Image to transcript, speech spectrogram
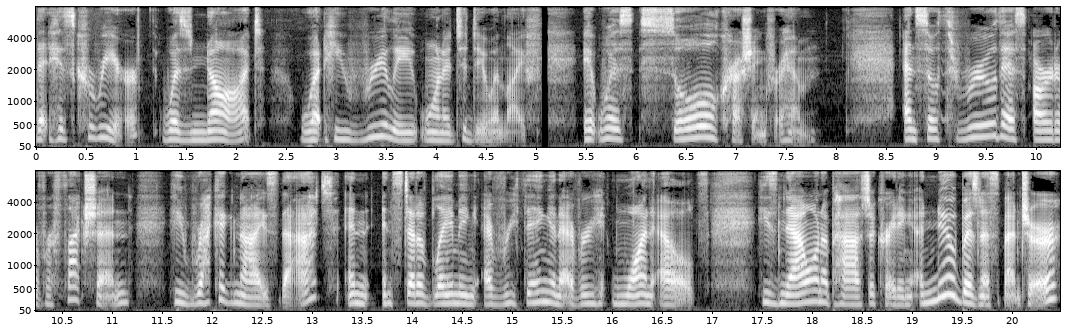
that his career was not what he really wanted to do in life. It was soul crushing for him. And so, through this art of reflection, he recognized that. And instead of blaming everything and everyone else, he's now on a path to creating a new business venture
